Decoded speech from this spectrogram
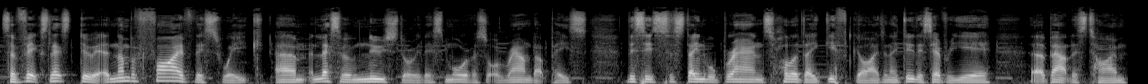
So, Vix, let's do it. At number five this week, um, less of a news story, this more of a sort of roundup piece. This is Sustainable Brands Holiday Gift Guide, and they do this every year at about this time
